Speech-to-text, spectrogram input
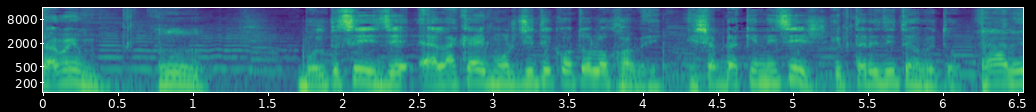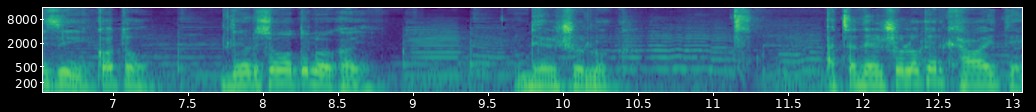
শামিম? হুম। বলতেছি যে এলাকায় মসজিদে কত লোক হবে? হিসাবটা কি নিছিস? ইফতারি দিতে হবে তো। হ্যাঁ নিছি। কত? দেড়শো মতো লোক হয়। দেড়শো লোক। আচ্ছা দেড়শো লোকের খাওয়াইতে।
